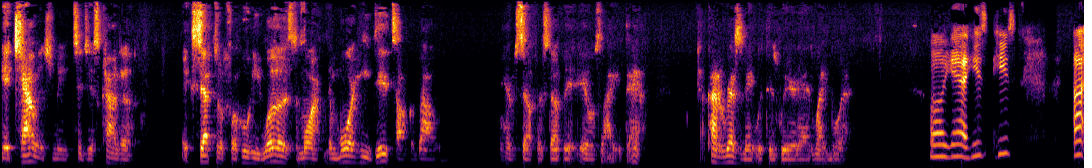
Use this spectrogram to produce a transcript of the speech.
it challenged me to just kind of accept him for who he was. The more the more he did talk about himself and stuff, it, it was like, damn, I kind of resonate with this weird ass white boy. Well, yeah, he's he's. I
